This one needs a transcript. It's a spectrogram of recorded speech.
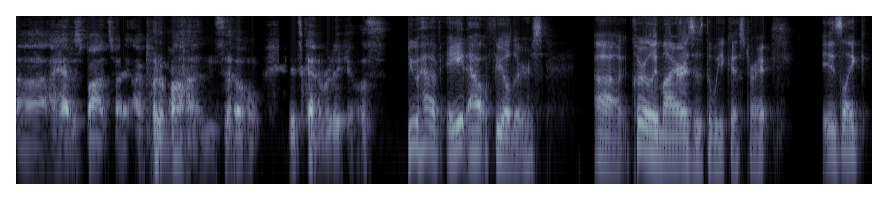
uh, I had a spot, so I, I put him on. So it's kind of ridiculous. you have eight outfielders. Uh, clearly, Myers is the weakest, right? Is like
